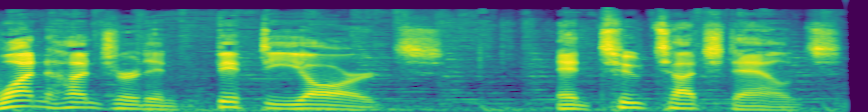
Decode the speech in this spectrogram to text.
150 yards, and two touchdowns.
